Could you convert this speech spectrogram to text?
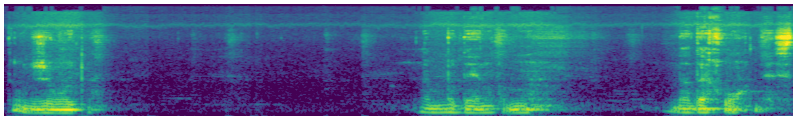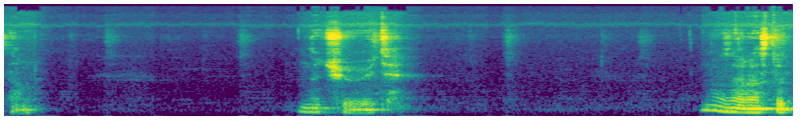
Тут живуть на будинку, на даху десь там. Ночують. Ну, зараз тут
